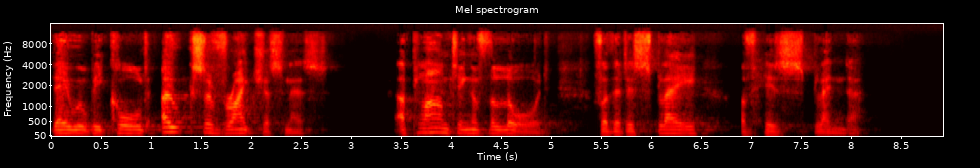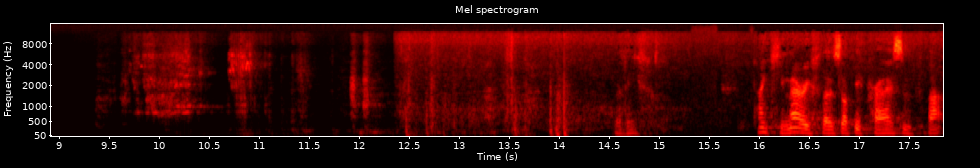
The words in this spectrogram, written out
They will be called oaks of righteousness, a planting of the Lord for the display of his splendor. Relief. Thank you, Mary, for those lovely prayers and for that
